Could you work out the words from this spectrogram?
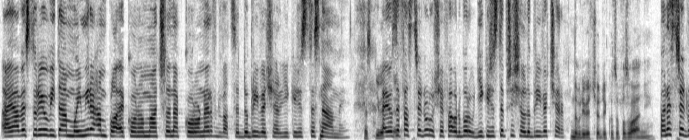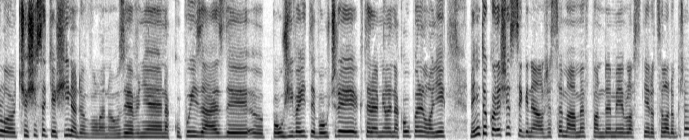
A já ve studiu vítám Mojmíra Hampla, ekonoma, člena Koroner v 20. Dobrý večer, díky, že jste s námi. Hezký večer. A Josefa Středulu, šéfa odboru, díky, že jste přišel. Dobrý večer. Dobrý večer, děkuji za pozvání. Pane Středulo, Češi se těší na dovolenou, zjevně nakupují zájezdy, eh, používají ty vouchery, které měli nakoupeny loni. Není to konečně signál, že se máme v pandemii vlastně docela dobře?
